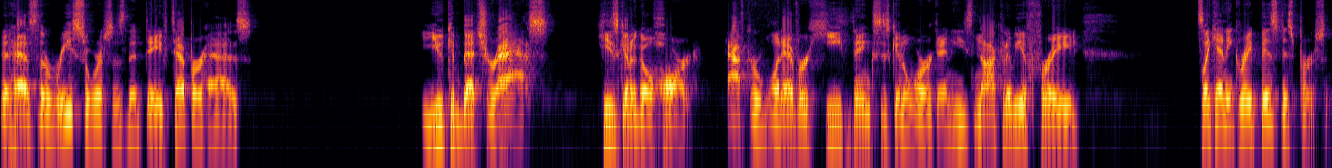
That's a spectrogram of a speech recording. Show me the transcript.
that has the resources that Dave Tepper has, you can bet your ass he's going to go hard after whatever he thinks is going to work and he's not going to be afraid. It's like any great business person.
